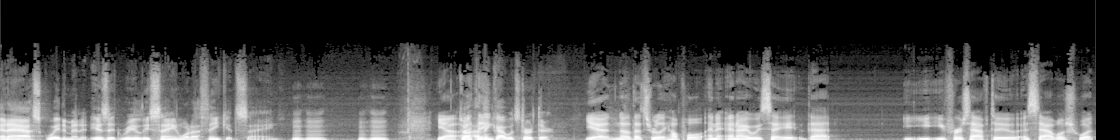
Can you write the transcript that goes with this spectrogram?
and ask, wait a minute, is it really saying what I think it's saying? Mm-hmm. Mm-hmm. Yeah, so I, think, I think I would start there. Yeah, no, that's really helpful. And and I always say that you first have to establish what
